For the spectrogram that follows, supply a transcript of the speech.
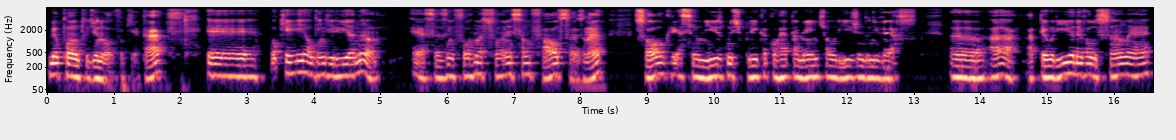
meu ponto de novo aqui, tá? É, ok, alguém diria, não, essas informações são falsas, né? Só o criacionismo explica corretamente a origem do universo. Uh, ah, a teoria da evolução é,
